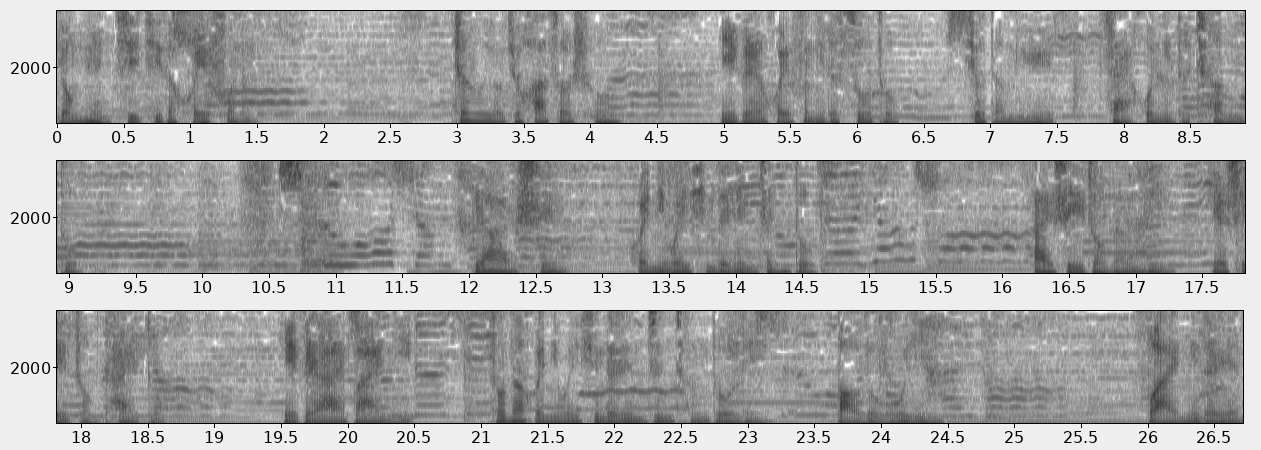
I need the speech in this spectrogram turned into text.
永远积极的回复你。正如有句话所说，一个人回复你的速度，就等于在乎你的程度。第二是，回你微信的认真度。爱是一种能力，也是一种态度。一个人爱不爱你，从他回你微信的认真程度里暴露无遗。不爱你的人，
